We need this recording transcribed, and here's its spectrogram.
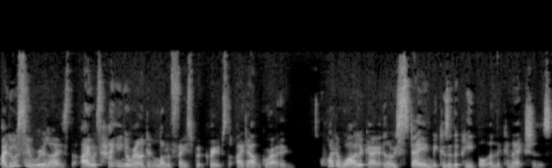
I'd also realized that I was hanging around in a lot of Facebook groups that I'd outgrown quite a while ago, and I was staying because of the people and the connections.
